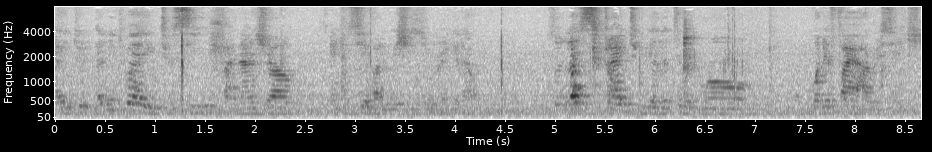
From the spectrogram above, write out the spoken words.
And to, anywhere you to see financial and to see evaluation, you bring it up. So let's try to be a little bit more, modify our research.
